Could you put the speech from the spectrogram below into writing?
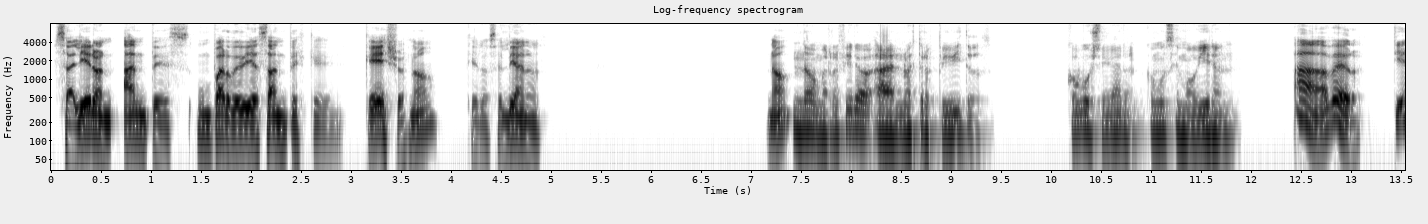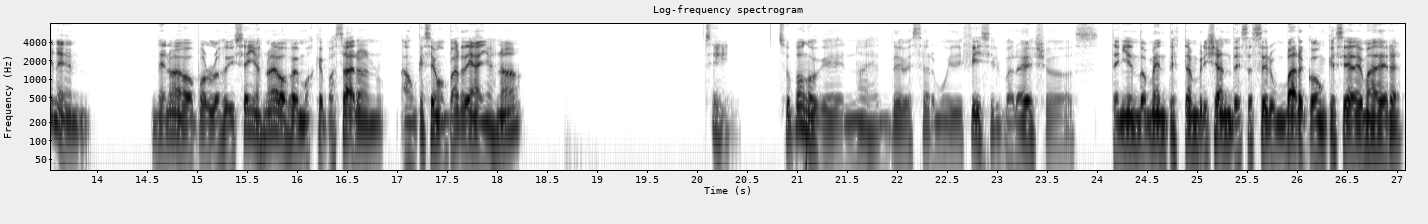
salieron antes, un par de días antes que, que ellos, ¿no? Que los eldianos. ¿No? No, me refiero a nuestros pibitos. ¿Cómo llegaron? ¿Cómo se movieron? Ah, a ver, tienen... De nuevo, por los diseños nuevos vemos que pasaron, aunque sea un par de años, ¿no? Sí. Supongo que no es- debe ser muy difícil para ellos, teniendo mentes tan brillantes, hacer un barco aunque sea de madera.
